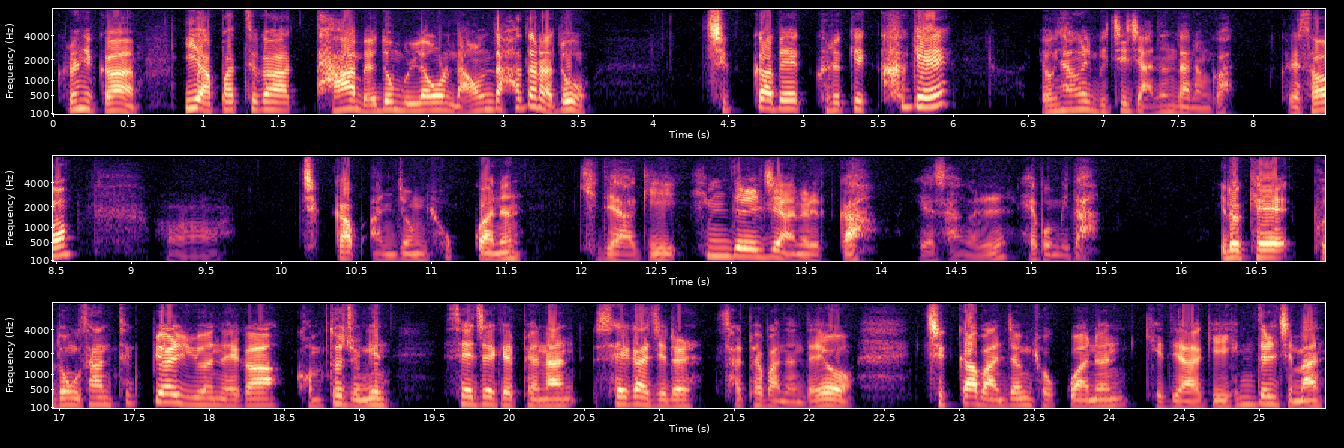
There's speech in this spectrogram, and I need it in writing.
그러니까 이 아파트가 다 매도 물량으로 나온다 하더라도 집값에 그렇게 크게 영향을 미치지 않는다는 것. 그래서 어, 집값 안정 효과는 기대하기 힘들지 않을까 예상을 해봅니다. 이렇게 부동산 특별위원회가 검토 중인 세제 개편안 세 가지를 살펴봤는데요. 집값 안정 효과는 기대하기 힘들지만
